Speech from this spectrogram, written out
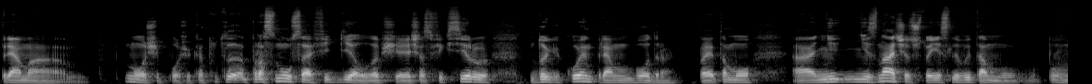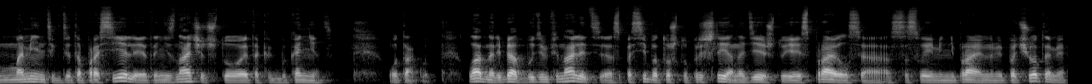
прямо, ну, вообще пофиг. А тут э, проснулся, офигел вообще. Я сейчас фиксирую Dogecoin прямо бодро. Поэтому а, не, не значит, что если вы там в моменте где-то просели, это не значит, что это как бы конец. Вот так вот. Ладно, ребят, будем финалить. Спасибо то, что пришли. Я надеюсь, что я исправился со своими неправильными подсчетами.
